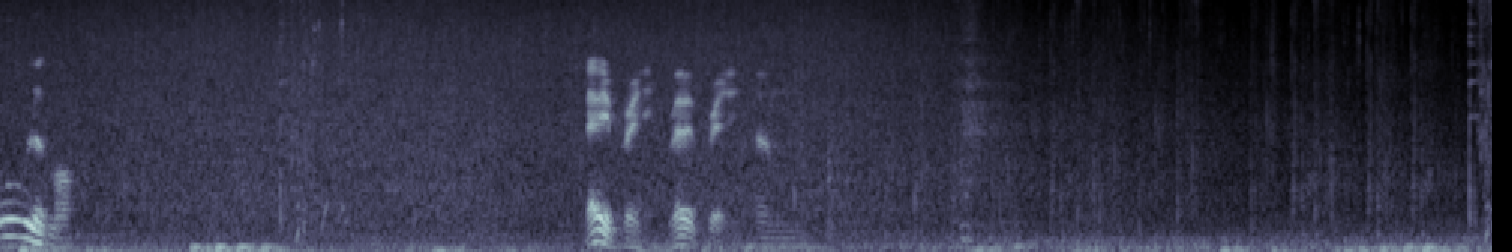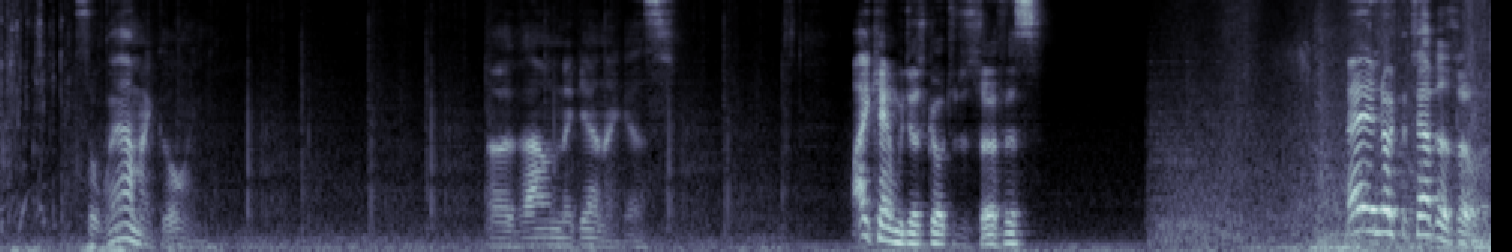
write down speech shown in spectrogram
Ooh, look more. Very pretty, very pretty. Um, so where am I going? Oh, Down again, I guess. Why can't we just go to the surface? Hey, look, the chapter's over.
